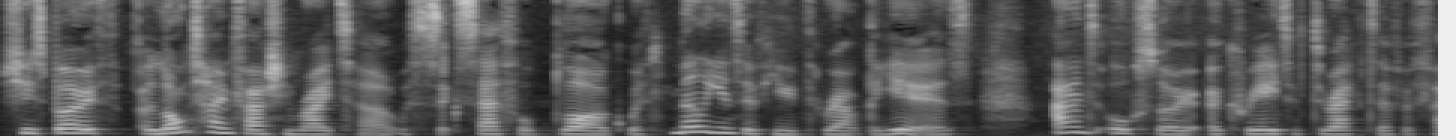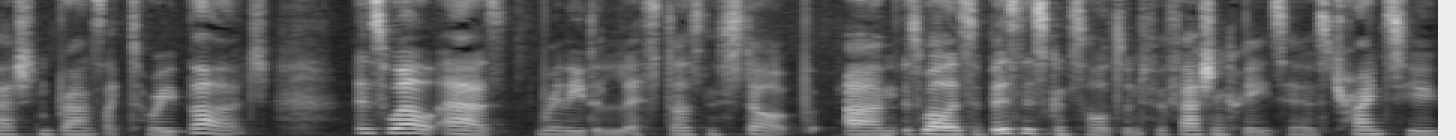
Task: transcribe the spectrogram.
She's both a long-time fashion writer with a successful blog with millions of views throughout the years, and also a creative director for fashion brands like Tory Burch, as well as, really, the list doesn't stop, um, as well as a business consultant for fashion creatives trying to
